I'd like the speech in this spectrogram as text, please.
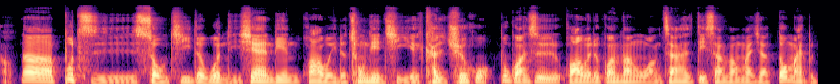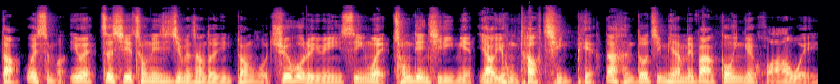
啊。那不止手机的问题，现在连华为的充电器也开始缺货，不管是华为的官方网站还是第三方卖家都买不到。为什么？因为这些充电器基本上都已经断货，缺货的原因是因为充电器里面要用到晶片，那很多晶片它没办法供应给华为，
